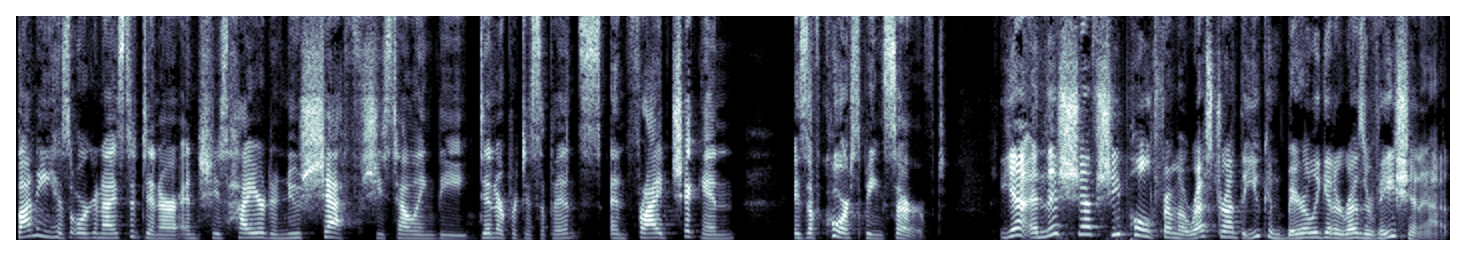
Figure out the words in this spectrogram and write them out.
Bunny has organized a dinner and she's hired a new chef, she's telling the dinner participants, and fried chicken is of course being served. Yeah, and this chef she pulled from a restaurant that you can barely get a reservation at.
